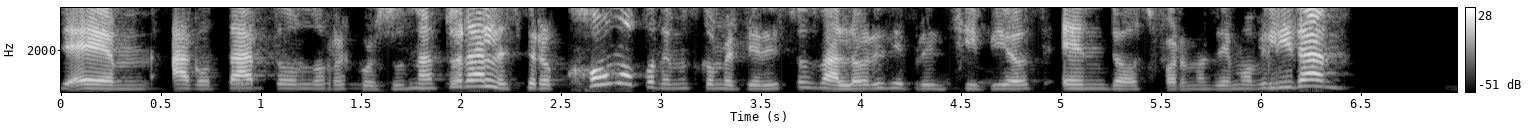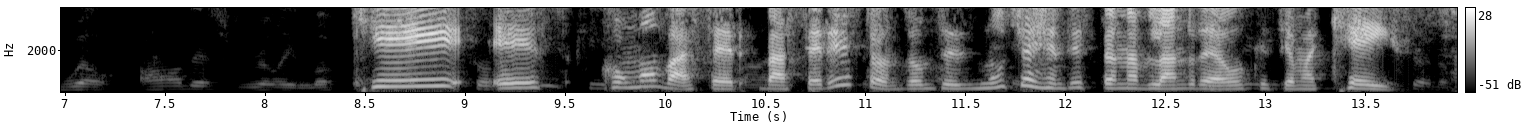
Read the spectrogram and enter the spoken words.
em, agotar todos los recursos naturales. Pero ¿cómo podemos convertir estos valores y principios en dos formas de movilidad? ¿Qué es, cómo va a ser, va a ser esto? Entonces, mucha gente está hablando de algo que se llama CASE.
